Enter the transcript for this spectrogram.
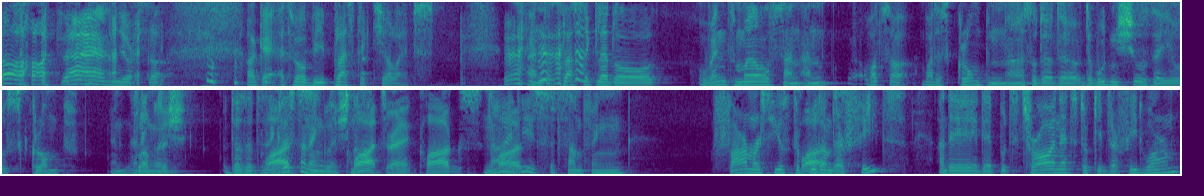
oh damn, you're so. Okay, it will be plastic tulips and plastic little windmills and and what's a what is klompen? Uh, so the, the the wooden shoes they use klomp in, in English. Does it Clods? exist in English? No? Clods, right? Clogs. No, clods. it is. It's something farmers used to put on their feet, and they, they put straw in it to keep their feet warm.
